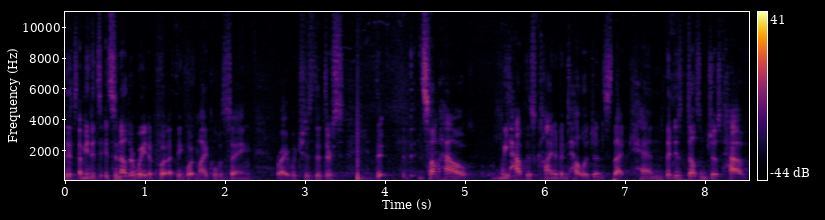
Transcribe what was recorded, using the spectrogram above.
I mean, it's, it's another way to put, I think, what Michael was saying, right? Which is that there's that somehow we have this kind of intelligence that can that doesn't just have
